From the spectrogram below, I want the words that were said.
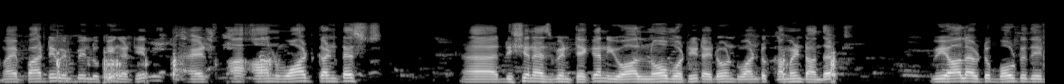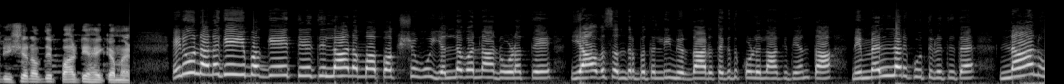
My party will be at it and uh, on what contest decision has been taken. You all know about it. I don't want to comment on that. We all have to bow to the decision of the party high command. ಇನ್ನು ನನಗೆ ಈ ಬಗ್ಗೆ ತಿಳಿದಿಲ್ಲ ನಮ್ಮ ಪಕ್ಷವು ಎಲ್ಲವನ್ನ ನೋಡತ್ತೆ ಯಾವ ಸಂದರ್ಭದಲ್ಲಿ ನಿರ್ಧಾರ ತೆಗೆದುಕೊಳ್ಳಲಾಗಿದೆ ಅಂತ ನಿಮ್ಮೆಲ್ಲರಿಗೂ ತಿಳಿದಿದೆ ನಾನು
